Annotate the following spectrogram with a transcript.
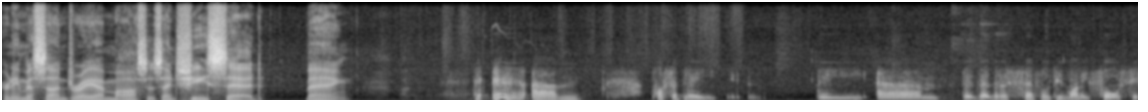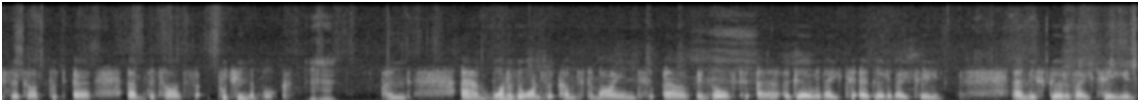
Her name is Sandrea Mosses, and she said, bang. um, possibly the, um, th- th- there are several demonic forces that I've put uh, um, that I've put in the book, and um, one of the ones that comes to mind uh, involved uh, a girl of eight, a girl of eighteen, and this girl of eighteen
